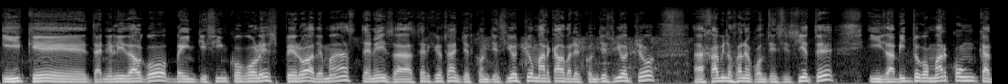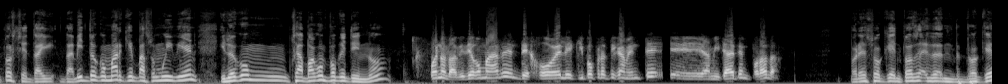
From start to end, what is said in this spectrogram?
y que Daniel Hidalgo, 25 goles, pero además tenéis a Sergio Sánchez con 18, Marc Álvarez con 18, a Javi Lozano con 17 y David Dogomar con 14. Da- David Dogomar que pasó muy bien y luego mm, se apagó un poquitín, ¿no? Bueno, David Gomar dejó el equipo prácticamente eh, a mitad de temporada. Por eso que entonces, eh, ¿por qué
